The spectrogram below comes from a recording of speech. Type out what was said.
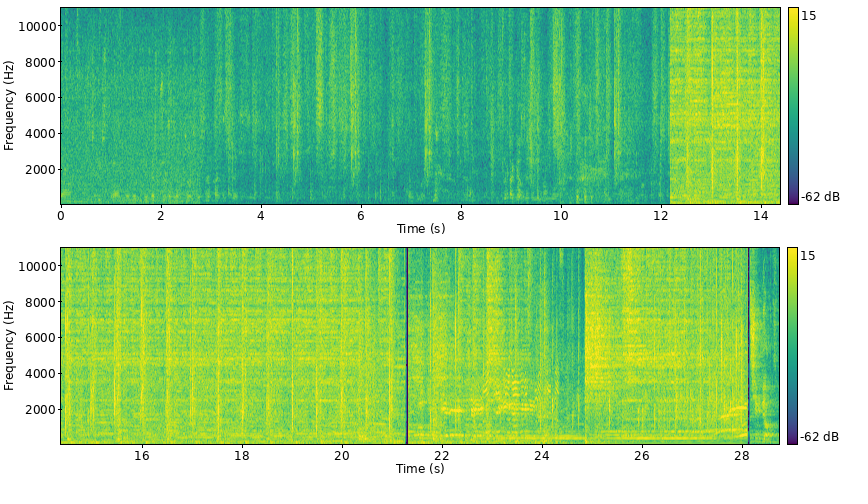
dla wszystkich stron, no bo ludzie też przychodzą coś. Przedsiębiorców,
